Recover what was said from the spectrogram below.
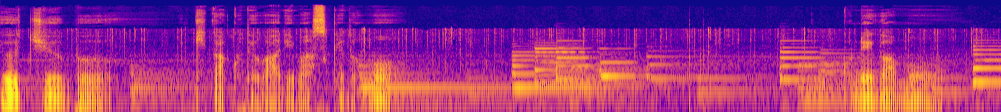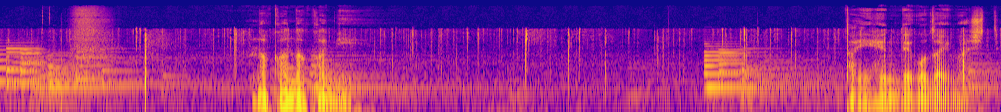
YouTube 企画ではありますけども、これがもう、なかなかに大変でございまして。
